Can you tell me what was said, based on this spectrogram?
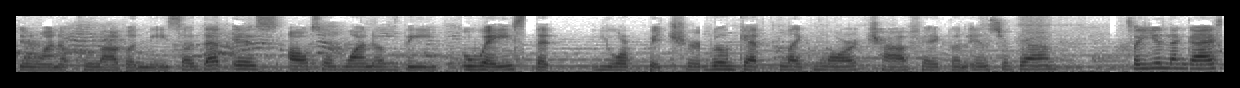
they want to collab on me. So that is also one of the ways that your picture will get like more traffic on Instagram so yun lang guys.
